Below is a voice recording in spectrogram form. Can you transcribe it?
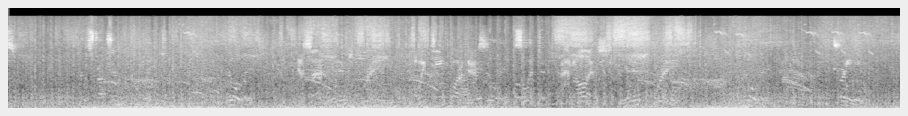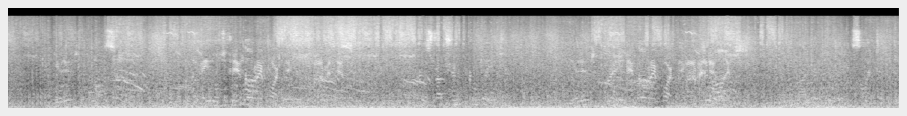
Construction complete. Building. Yes, sir. Unit ready. Waiting Primary orders. building selected. Acknowledged. Unit ready. Building. Training. Unit lost. Unable to Vehicle reporting. Affirmative. Construction complete. Unit ready. Vehicle reporting. Acknowledged. Primary building selected.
